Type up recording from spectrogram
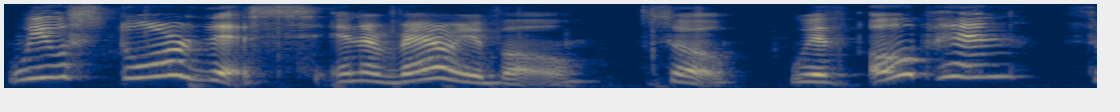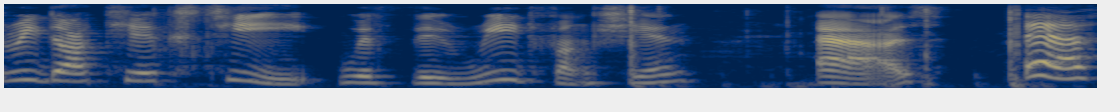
we will store this in a variable. So with open 3.txt with the read function as f,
